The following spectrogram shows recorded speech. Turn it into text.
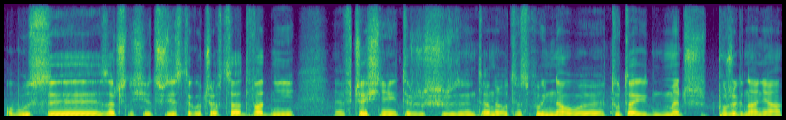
Obóz y, zacznie się 30 czerwca, dwa dni e, wcześniej, też już y, trener o tym wspominał, y, tutaj mecz pożegnania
